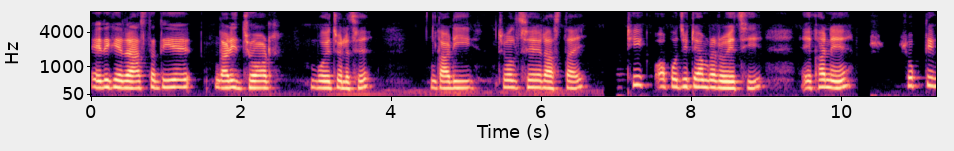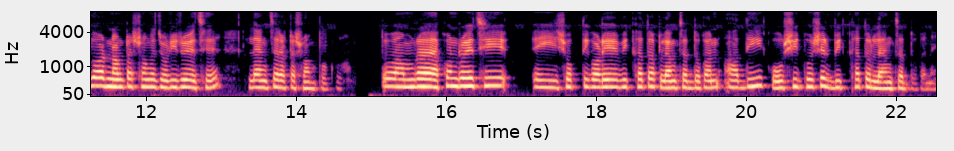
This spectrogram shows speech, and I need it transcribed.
এদিকে রাস্তা দিয়ে গাড়ির ঝড় বয়ে চলেছে। গাড়ি চলছে রাস্তায়। ঠিক অপোজিটে আমরা রয়েছি। এখানে শক্তিগড় নামটার সঙ্গে জড়িয়ে রয়েছে ল্যাংচার একটা সম্পর্ক। তো আমরা এখন রয়েছি এই শক্তিগড়ে বিখ্যাত এক ল্যাংচার দোকান, আদি কৌশিক ঘোষের বিখ্যাত ল্যাংচার দোকানে।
